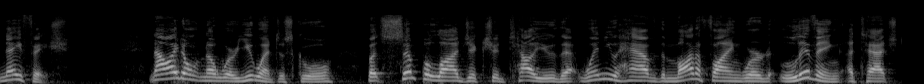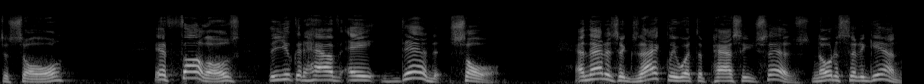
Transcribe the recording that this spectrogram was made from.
nephesh. Now, I don't know where you went to school, but simple logic should tell you that when you have the modifying word living attached to soul, it follows that you could have a dead soul. And that is exactly what the passage says. Notice it again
